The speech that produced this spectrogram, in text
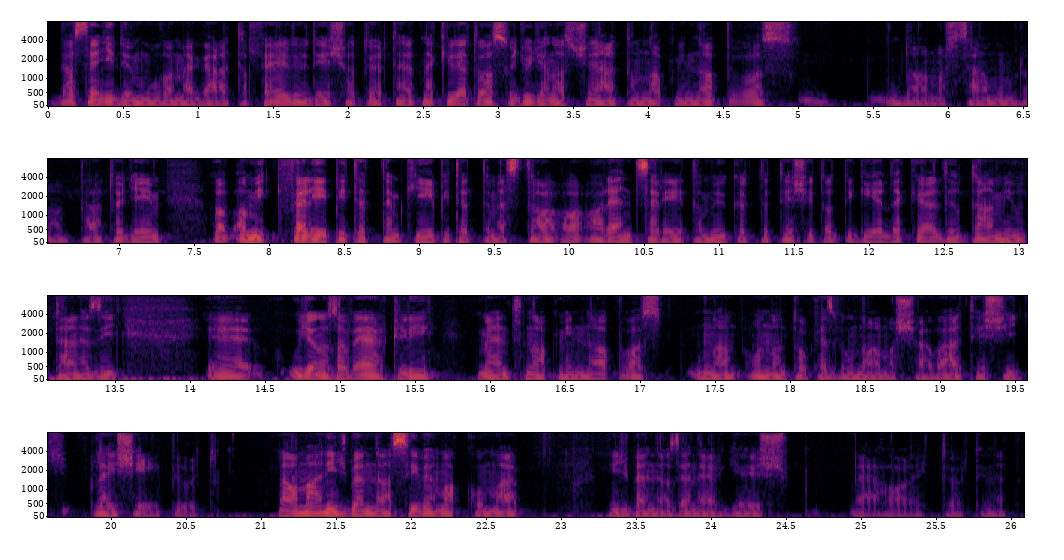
De aztán egy idő múlva megállt a fejlődés a történetnek, illetve az, hogy ugyanazt csináltam nap, mint nap, az unalmas számomra. Tehát, hogy én, amíg felépítettem, kiépítettem ezt a, a, a rendszerét, a működtetését, addig érdekel, de utána, miután ez így e, ugyanaz a verkli ment nap, mint nap, az onnan, onnantól kezdve unalmassá vált, és így le is épült. Ha már nincs benne a szívem, akkor már nincs benne az energia, és elhal egy történet.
